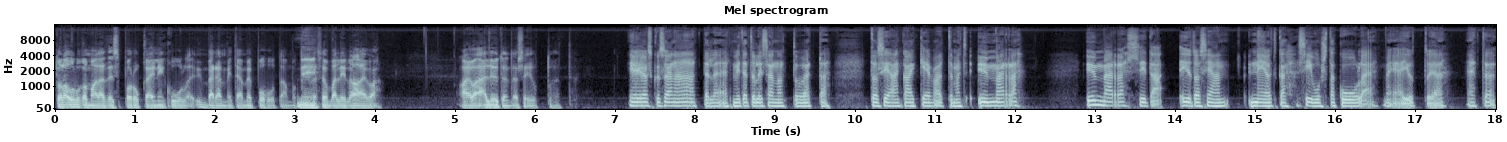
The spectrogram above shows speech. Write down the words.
tuolla ulkomailla tietysti porukka ei niin kuule, ymmärrä mitä me puhutaan, mutta Niin. niin. kyllä se on välillä aivan, aivan älytöntä se juttu. Että. Ja joskus aina ajattelee, että mitä tuli sanottua, että tosiaan kaikki ei välttämättä ymmärrä, ymmärrä sitä. Ja tosiaan ne, jotka sivusta kuulee meidän juttuja, että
